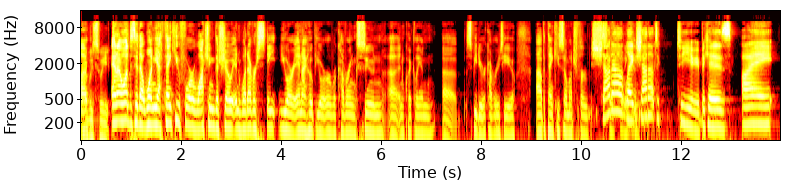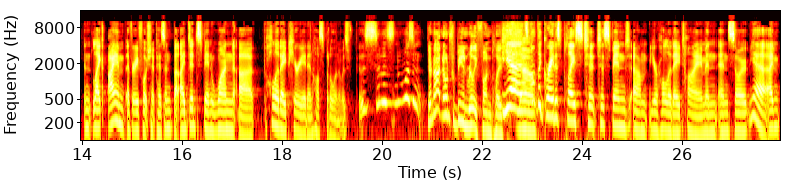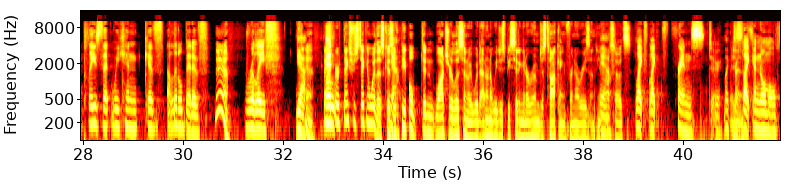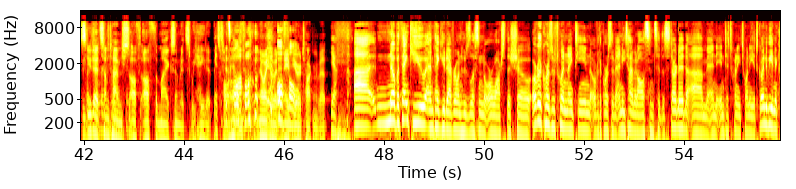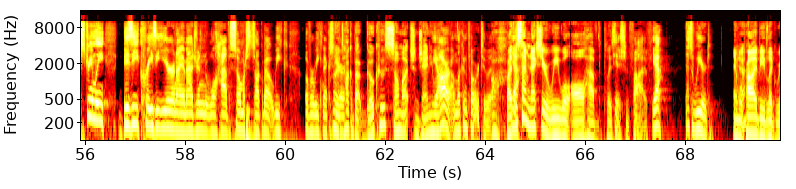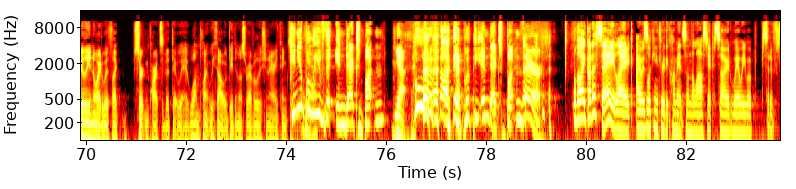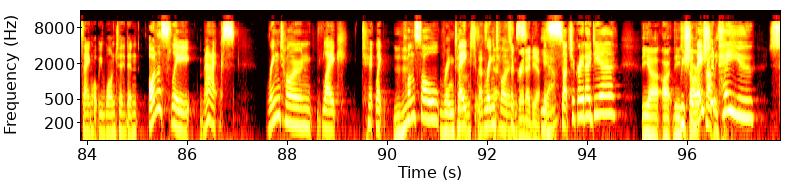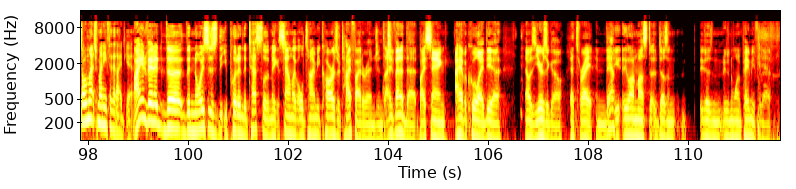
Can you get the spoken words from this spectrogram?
Incredibly sweet. And I want to say that one, yeah, thank you for watching the show in whatever state you are in. I hope you are recovering soon uh, and quickly and uh, speedy recovery to you. Uh, but thank you so much for shout out like in. shout out to to you because I like I am a very fortunate person, but I did spend one uh, holiday period in hospital, and it was it was it was it wasn't. They're not known for being really fun places. Yeah, it's not the greatest place to, to spend um, your holiday time, and, and so yeah, I'm pleased that we can give a little bit of Yeah. relief. yeah. Yeah. Thanks And for thanks for sticking with us. Because Yeah. if people didn't watch or listen, we would I don't know, we'd just be sitting in a room just talking for no reason. you know? Yeah. So it's like like friends do. Like it's friends. like a normal. we do that sometimes off off the mics and it's we hate it. It's, It's- it's horrible. Awful. No idea what any of you are talking about. yeah. Uh, no, but thank you, and thank you to everyone who's listened or watched this show over the course of 2019, over the course of any time at all since it has started, um, and into 2020. It's going to be an extremely busy, crazy year, and I imagine we'll have so much to talk about week over week next We're year. going to talk about Goku so much in January. we are. I'm looking forward to it. By Yeah. this time next year, we will all have the PlayStation Five, Yeah. That's weird. And we'll probably be like really annoyed with like certain parts of it that we, at one point we thought would be the most revolutionary things. Can you believe the index button? yeah, Who would have thought they'd put the index button there? Although I gotta say, like, I was looking through the comments on the last episode where we were sort of saying what we wanted, and honestly, Max, ringtone, like, tu- like console Ringtones. baked That's- ringtones. that's a great idea. Yeah. It's such a great idea. The uh, are, the We Star- should- They Probably should pay you so much money for that idea. I invented the the noises that you put in the Tesla that make it sound like old timey cars or Tie Fighter engines. I invented that by saying I have a cool idea. That was years ago, That's right. and Yeah. Elon Musk doesn't he doesn't he didn't want to pay me for that.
